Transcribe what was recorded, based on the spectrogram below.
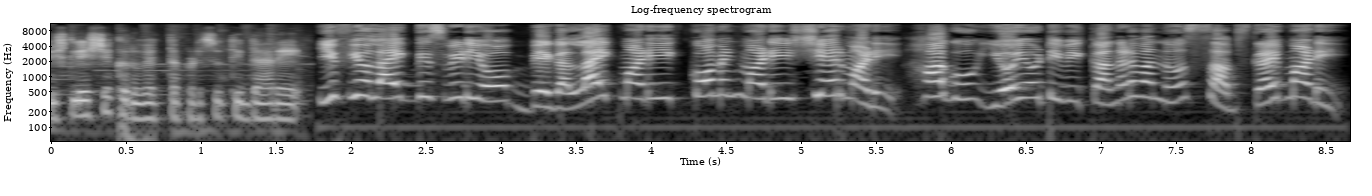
ವಿಶ್ಲೇಷಕರು ವ್ಯಕ್ತಪಡಿಸುತ್ತಿದ್ದಾರೆ. If you like this video ಬೇಗ ಲೈಕ್ ಮಾಡಿ ಕಾಮೆಂಟ್ ಮಾಡಿ ಶೇರ್ ಮಾಡಿ ಹಾಗೂ ಯೋಯೋ ಟಿವಿ ಕನ್ನಡವನ್ನು ಸಬ್ಸ್ಕ್ರೈಬ್ ಮಾಡಿ.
